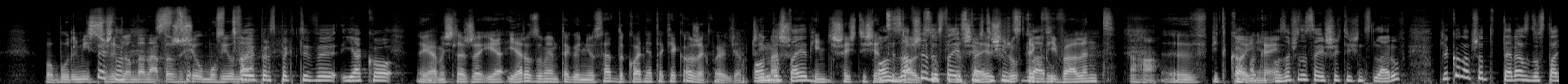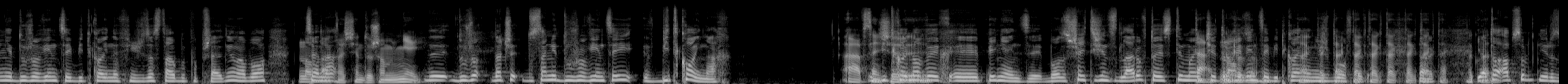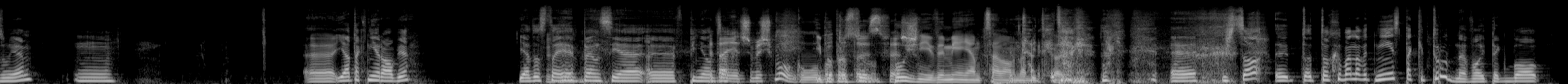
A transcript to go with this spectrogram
Bo burmistrz Wiesz, no, wygląda na to, że się umówił z twojej na... perspektywy jako... Ja myślę, że ja, ja rozumiem tego newsa dokładnie tak, jak Orzech powiedział. Czyli on masz 5-6 tysięcy On zawsze dostaje 6 tysięcy dolarów. ekwiwalent Aha. W bitcoinie. Okay. On zawsze dostaje 6 tysięcy dolarów, tylko na przykład teraz dostanie dużo więcej bitcoinów niż dostałby poprzednio, no bo no cena... Tak, właśnie dużo mniej. Y, dużo, znaczy dostanie dużo więcej w bitcoinach. A, w sensie... bitcoinowych y, pieniędzy, bo 6 tysięcy dolarów to jest w tym momencie tak, trochę no, więcej bitcoina tak, niż tak, było tak, wtedy. Tak, tak, tak, tak, tak. tak ja to absolutnie rozumiem. Mm. E, ja tak nie robię. Ja dostaję mhm. pensję e, w pieniądzach. Pytanie, czy byś mógł. I po prostu jest, później wymieniam całą na tak, bitcoin. Tak, tak. E, wiesz co, e, to, to chyba nawet nie jest takie trudne, Wojtek, bo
